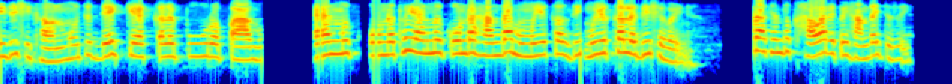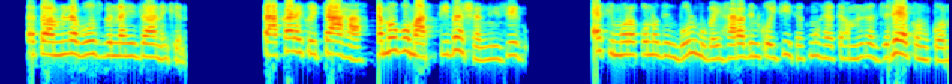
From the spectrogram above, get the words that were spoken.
বিদেশি খান মুই তো দেখতে এককালে পুরো পাগ আর মুই কোনটা থই, আর মুই কোনটা হান্দা মুই একাল দি মুই একালে দিছে ভাই না। তা কিন্তু খাওয়ারে তুই হান্দাইতে যাই। তা আমরা বুঝবেন নাহি জানি কেন। টাকারে কই টাহা। আমাগো মাস্তি বেশা নিজে গো। কি মোরা কোনোদিন বলব ভাই, সারাদিন কই কি থাকমু হ্যাঁ আমরা যে কোন কোন।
